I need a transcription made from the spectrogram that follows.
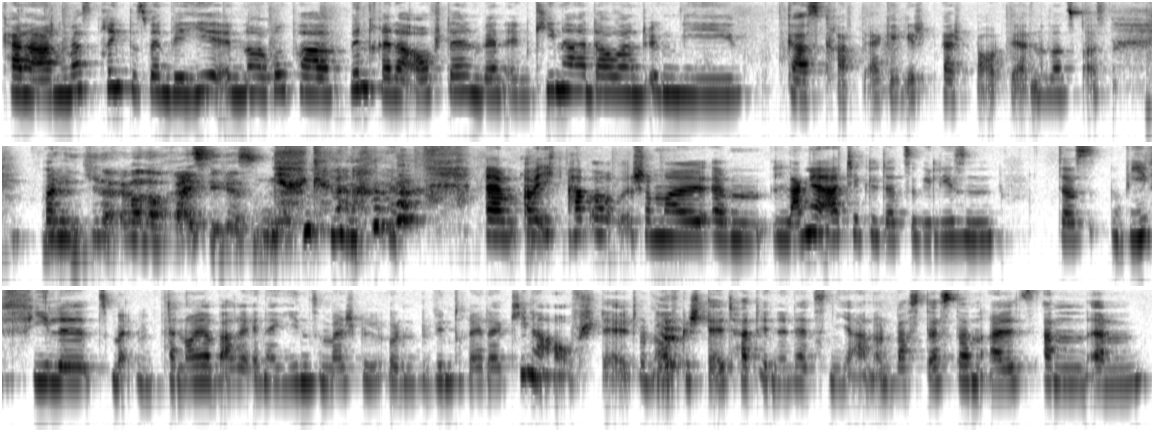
keine Ahnung, was bringt es, wenn wir hier in Europa Windräder aufstellen, wenn in China dauernd irgendwie Gaskraftwerke gebaut werden und sonst was. Und in China immer noch Reis gegessen. genau. ähm, aber ich habe auch schon mal ähm, lange Artikel dazu gelesen, dass wie viele erneuerbare Energien zum Beispiel und Windräder China aufstellt und ja. aufgestellt hat in den letzten Jahren und was das dann als an ähm,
